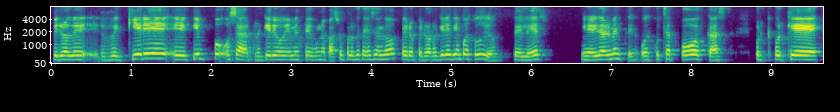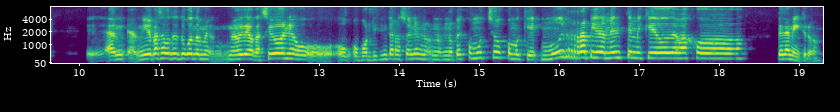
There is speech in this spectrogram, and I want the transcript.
pero requiere eh, tiempo, o sea, requiere obviamente una pasión por lo que estoy haciendo, pero, pero requiere tiempo de estudio, de leer, inevitablemente, o escuchar podcasts, porque, porque a, mí me pasa tú cuando me, voy de vacaciones o, por distintas razones no, no, pesco mucho, como que muy rápidamente me quedo debajo de la micro.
